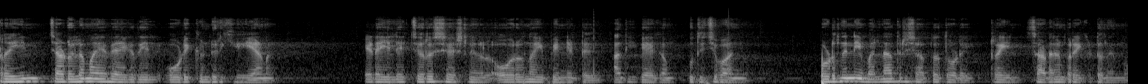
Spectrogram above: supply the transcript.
ട്രെയിൻ ചടുലമായ വേഗതയിൽ ഓടിക്കൊണ്ടിരിക്കുകയാണ്. ഇടയിലെ ചെറു സ്റ്റേഷനുകൾ ഓരോന്നായി പിന്നിട്ട് അതിവേഗം കുതിച്ചു പാഞ്ഞു. പൊടുന്നനെ വല്ലാത്തൊരു ശബ്ദത്തോടെ ട്രെയിൻ സഡൻ ബ്രേക്കിട്ട് നിന്നു.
